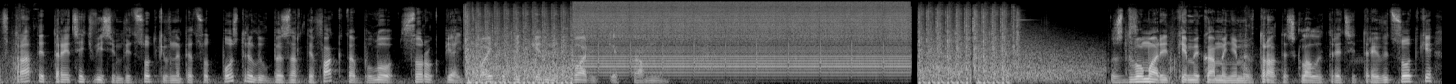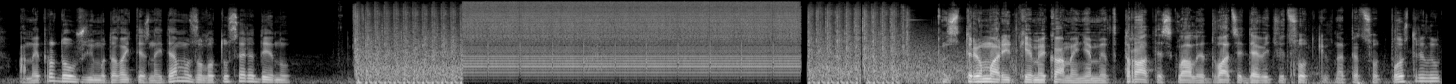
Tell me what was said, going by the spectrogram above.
Втрати 38% на 500 пострілів без артефакта було 45. Давайте підкинемо два рідких камні. З двома рідкими каменями втрати склали 33%, а ми продовжуємо. Давайте знайдемо золоту середину. З трьома рідкими каменями втрати склали 29% на 500 пострілів.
